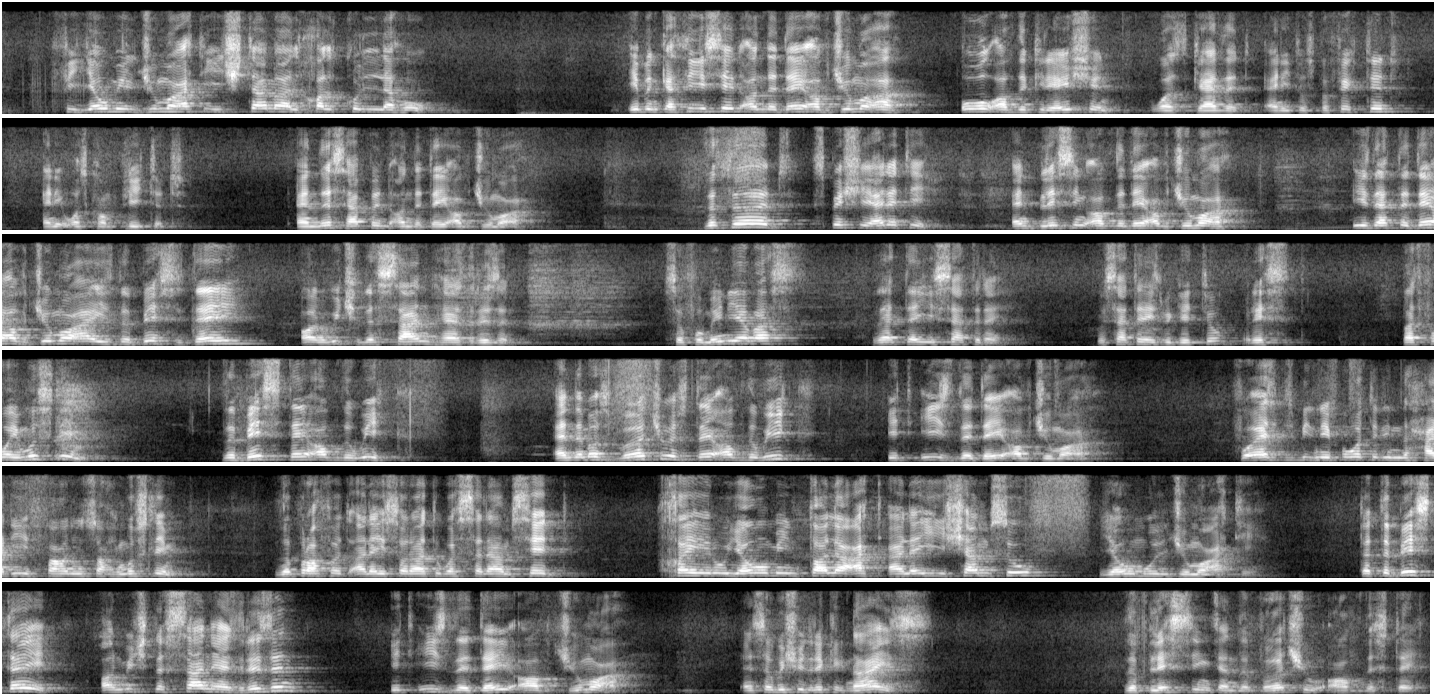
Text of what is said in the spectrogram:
في يوم الجمعة اجتمع الخلق كله. Ibn Kathir said on the day of Jum'ah, all of the creation was gathered and it was perfected and it was completed. And this happened on the day of Jum'ah. The third speciality and blessing of the day of Jum'ah is that the day of Jum'ah is the best day on which the sun has risen. So for many of us, that day is Saturday. On Saturdays we get to rest. But for a Muslim, the best day of the week and the most virtuous day of the week, it is the day of Jum'ah. For as it has been reported in the hadith found in Sahih Muslim, the Prophet ﷺ said, خير يوم طلعت عليه شمس يوم الجمعة That the best day on which the sun has risen, it is the day of Jumu'ah. And so we should recognize the blessings and the virtue of this day.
